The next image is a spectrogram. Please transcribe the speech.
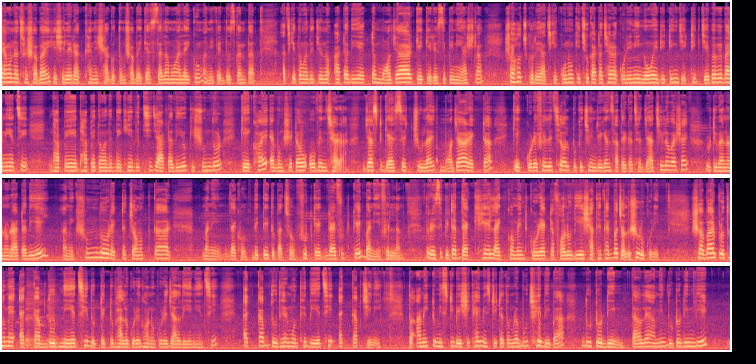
কেমন আছো সবাই? হেসেলের আখ্যানে স্বাগতম সবাইকে। আসসালামু আলাইকুম, আমি ফেরদোস কান্তা। আজকে তোমাদের জন্য আটা দিয়ে একটা মজার কেকের রেসিপি নিয়ে আসলাম। সহজ করে আজকে কোনো কিছু কাটাছাড়া করিনি নো এডিটিং যে ঠিক যেভাবে বানিয়েছি, ধাপে ধাপে তোমাদের দেখিয়ে দিচ্ছি যে আটা দিয়েও কি সুন্দর কেক হয় এবং সেটাও ওভেন ছাড়া। জাস্ট গ্যাসের চুলায় মজার একটা কেক করে ফেলেছি। অল্প কিছু ইনগ্রিডিয়েন্টস হাতের কাছে যা ছিল বাসায়। রুটি বানানোর আটা দিয়েই আমি সুন্দর একটা চমৎকার মানে দেখো, দেখতেই তো পাচ্ছ fruit cake dry fruit cake বানিয়ে ফেললাম। তো রেসিপিটা দেখে লাইক কমেন্ট করে একটা ফলো দিয়ে সাথে থাকবা চলো শুরু করি। সবার প্রথমে এক কাপ দুধ নিয়েছি। দুধটা একটু ভালো করে, ঘন করে জাল দিয়ে নিয়েছি। এক কাপ দুধের মধ্যে দিয়েছি এক কাপ চিনি। তো আমি একটু মিষ্টি বেশি খাই, মিষ্টিটা তোমরা বুঝে দিবা। দুটো ডিম, তাহলে আমি দুটো ডিম দিয়েই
